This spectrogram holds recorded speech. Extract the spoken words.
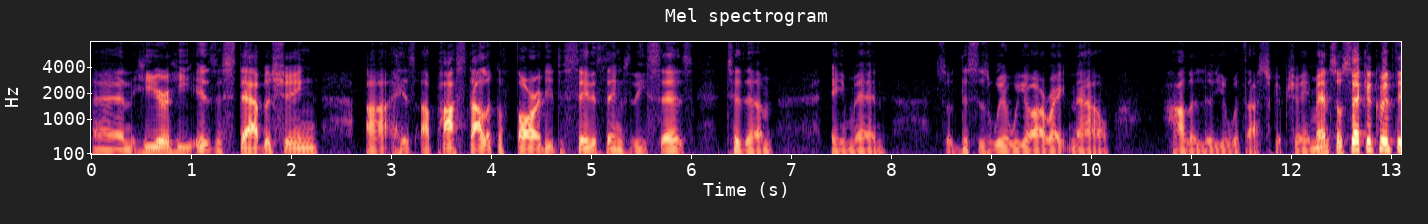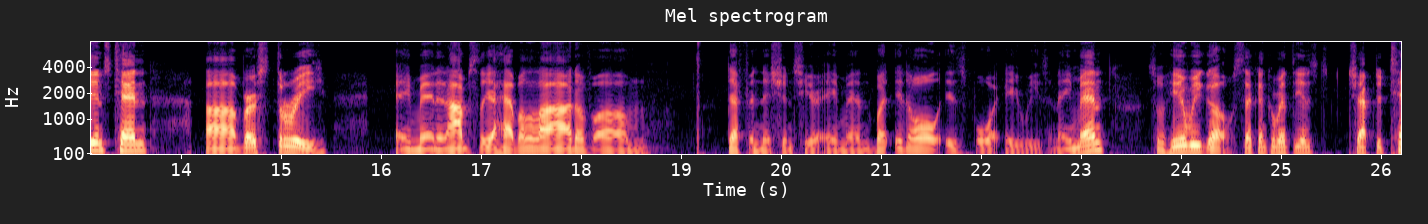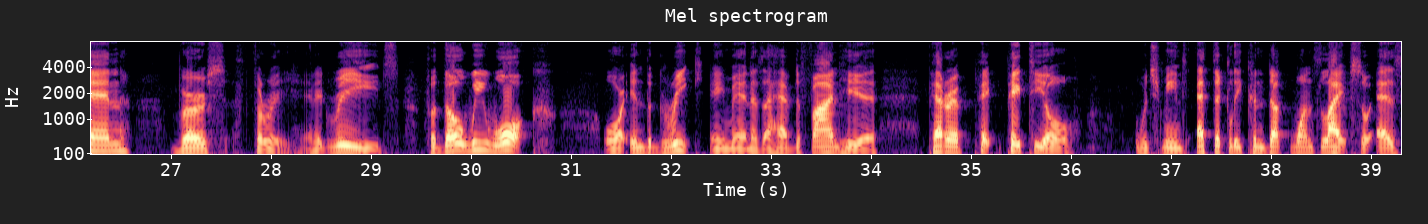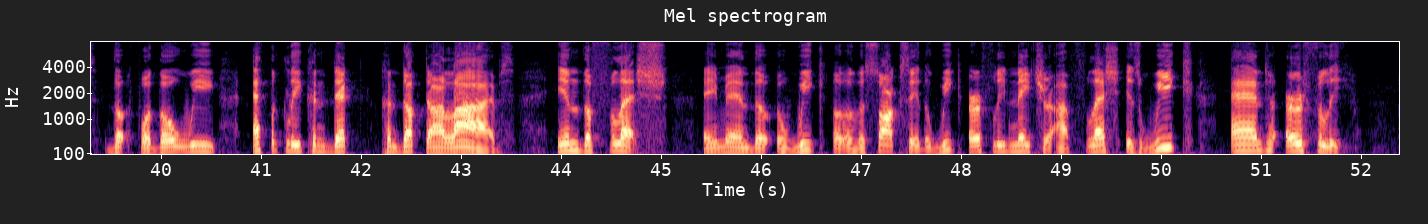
And here he is establishing uh, his apostolic authority to say the things that he says to them. Amen. So this is where we are right now. Hallelujah with our scripture. Amen. So Second Corinthians 10, uh, verse 3. Amen. And obviously, I have a lot of um, definitions here. Amen. But it all is for a reason. Amen. So here we go. Second Corinthians chapter 10, verse 3. And it reads, For though we walk, or in the Greek, amen, as I have defined here, peripatio, which means ethically conduct one's life. So as the, for though we ethically conduct conduct our lives in the flesh, Amen. The, weak, uh, the Sark say, the weak earthly nature. Our flesh is weak and earthly.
